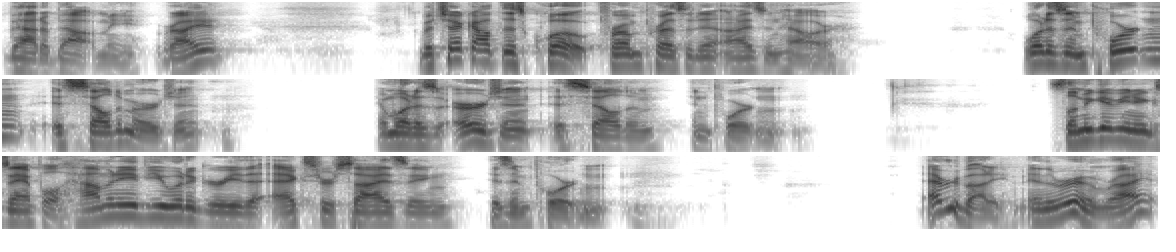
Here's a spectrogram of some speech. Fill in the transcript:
that about me, right? But check out this quote from President Eisenhower. What is important is seldom urgent, and what is urgent is seldom important. So let me give you an example. How many of you would agree that exercising is important? Everybody in the room, right?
